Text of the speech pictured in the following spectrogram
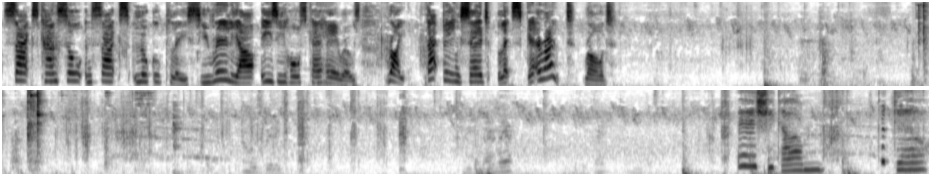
Sax Council and Sax Local Police. You really are easy horse care heroes. Right, that being said, let's get her out, Rod. Come on, sweetie. Can you get down there? Here she comes. Good girl.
